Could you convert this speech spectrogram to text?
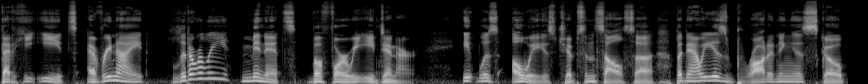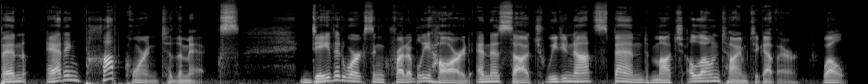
that he eats every night, literally minutes before we eat dinner. It was always chips and salsa, but now he is broadening his scope and adding popcorn to the mix. David works incredibly hard, and as such, we do not spend much alone time together. Well,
